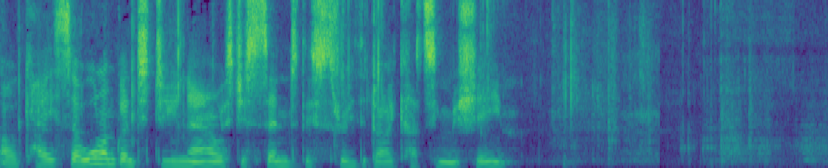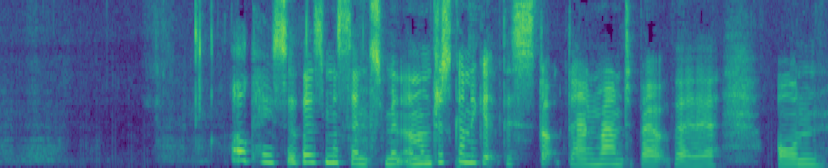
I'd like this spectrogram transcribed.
Okay so all I'm going to do now is just send this through the die cutting machine. Okay so there's my sentiment and I'm just going to get this stuck down round about there on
